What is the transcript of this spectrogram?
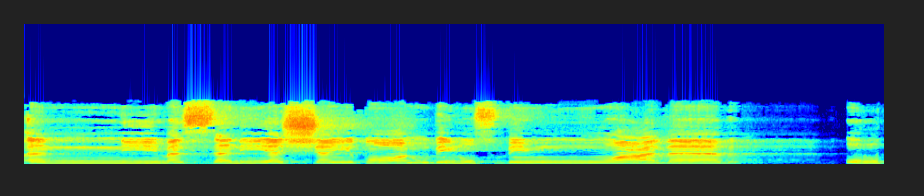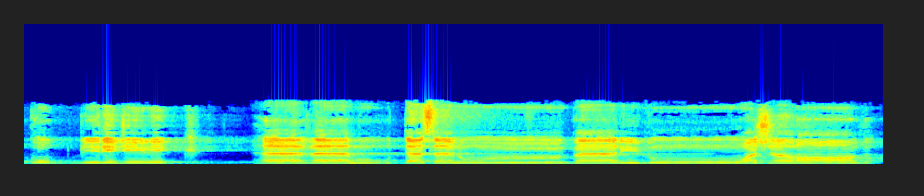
أني مسني الشيطان بنصب وعذاب اركض برجلك هذا مغتسل بارد وشراب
